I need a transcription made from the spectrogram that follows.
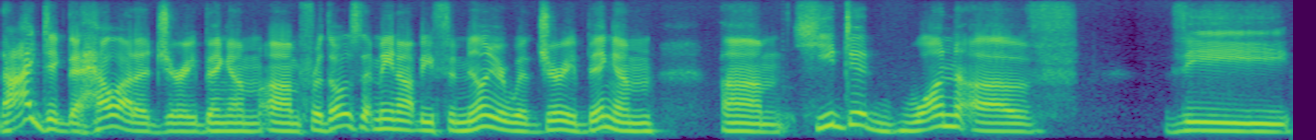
Now, I dig the hell out of Jerry Bingham. Um, for those that may not be familiar with Jerry Bingham, um, he did one of the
